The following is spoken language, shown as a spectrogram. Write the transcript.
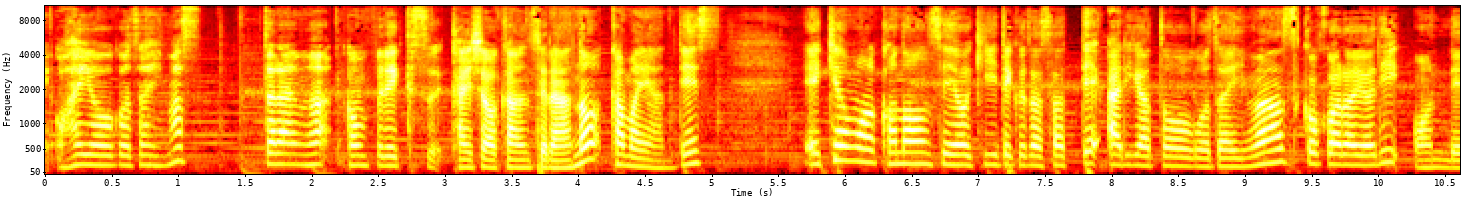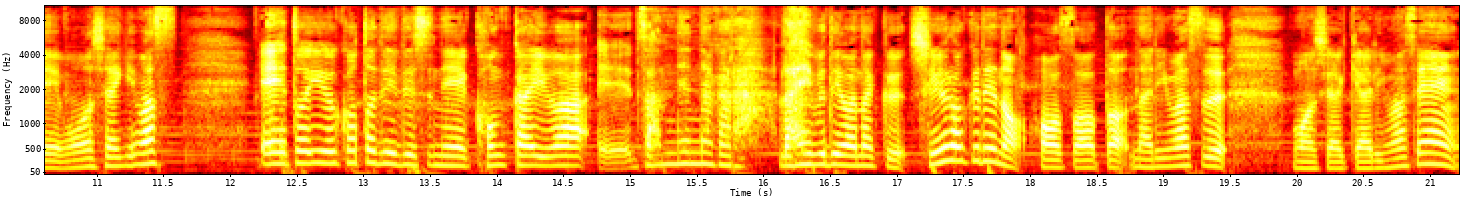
ー、おはようございます。トラウマコンプレックス解消カウンセラーのかまやんです。えー、今日もこの音声を聞いてくださってありがとうございます。心より御礼申し上げます。えー、ということでですね、今回は、えー、残念ながらライブではなく収録での放送となります。申し訳ありません。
